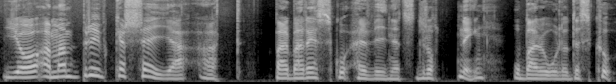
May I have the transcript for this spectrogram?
Ja, man brukar säga att Barbaresco är vinets drottning och Barolo dess kung.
